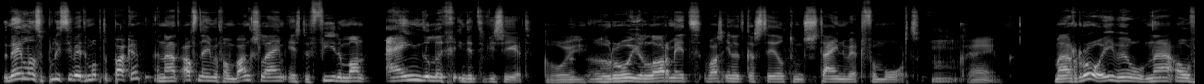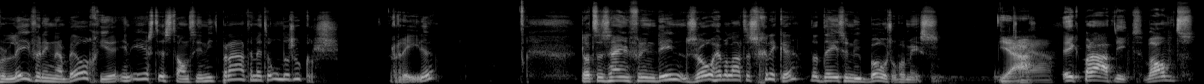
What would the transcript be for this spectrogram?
De Nederlandse politie weet hem op te pakken. En na het afnemen van wangslijm is de vierde man eindelijk geïdentificeerd. Roei. Roy Larmit was in het kasteel toen Stijn werd vermoord. Oké. Maar Roy wil na overlevering naar België in eerste instantie niet praten met de onderzoekers. Reden? Dat ze zijn vriendin zo hebben laten schrikken dat deze nu boos op hem is. Ja, Ja. Ik praat niet, want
